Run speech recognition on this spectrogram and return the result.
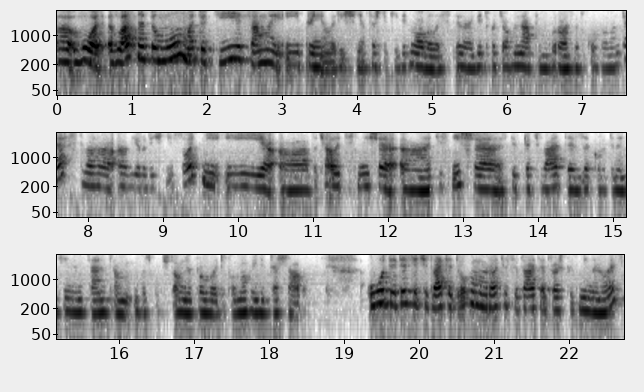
Е, Вот, власне, тому ми тоді саме і прийняли рішення, все ж таки відмовились е, від цього напрямку розвитку волонтерства е, в юридичній сотні і почали тісніше, тісніше співпрацювати з координаційним центром безкоштовної правової допомоги від держави. У 2022 році ситуація трошки змінилась.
